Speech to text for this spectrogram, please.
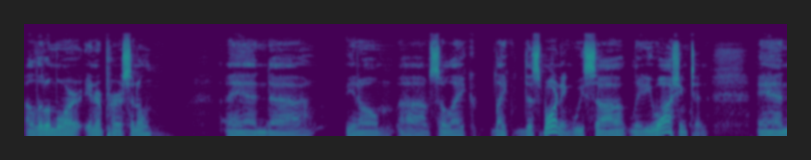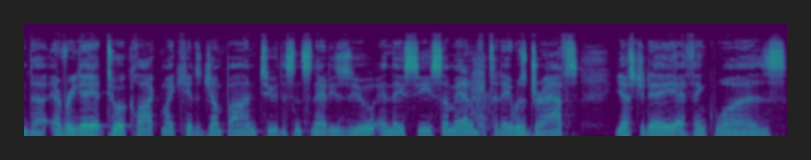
a little more interpersonal, and uh, you know, uh, so like like this morning we saw Lady Washington, and uh, every day at two o'clock my kids jump on to the Cincinnati Zoo and they see some animal. Today was giraffes. Yesterday I think was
